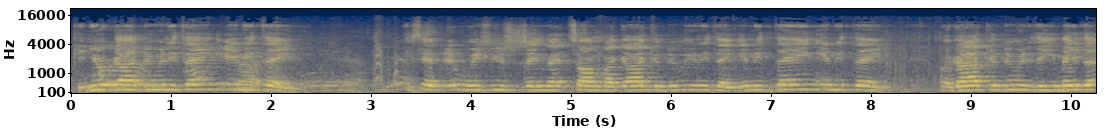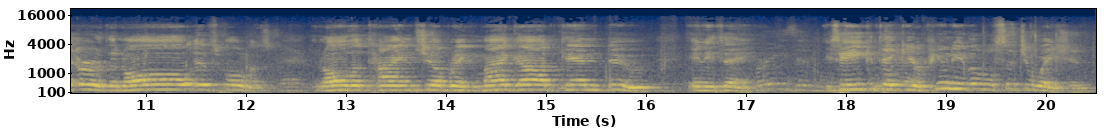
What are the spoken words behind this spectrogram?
Can your God do anything? Anything. He said, we used to sing that song, My God can do anything, anything, anything. My God can do anything. He made the earth and all its fullness, and all the time shall bring. My God can do anything. You see, He can take your puny little situation.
